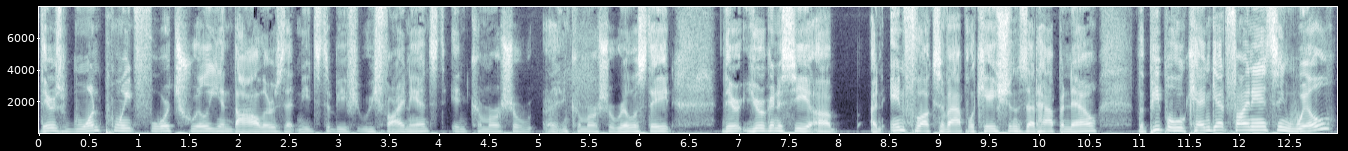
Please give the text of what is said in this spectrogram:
There's 1.4 trillion dollars that needs to be refinanced in commercial uh, in commercial real estate. There, you're going to see a an influx of applications that happen now. The people who can get financing will.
